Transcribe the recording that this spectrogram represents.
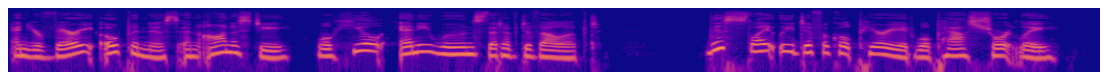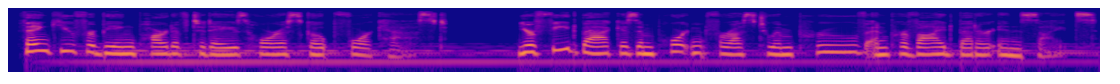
and your very openness and honesty will heal any wounds that have developed. This slightly difficult period will pass shortly. Thank you for being part of today's horoscope forecast. Your feedback is important for us to improve and provide better insights.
